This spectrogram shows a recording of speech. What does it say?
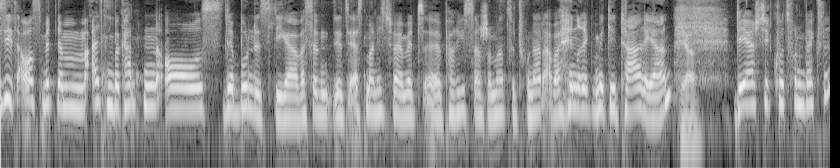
sieht's aus mit einem alten Bekannten aus der Bundesliga, was dann jetzt erstmal nichts mehr mit äh, Paris Saint-Germain zu tun hat, aber Henrik Mkhitaryan, ja. der steht kurz vor dem Wechsel?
